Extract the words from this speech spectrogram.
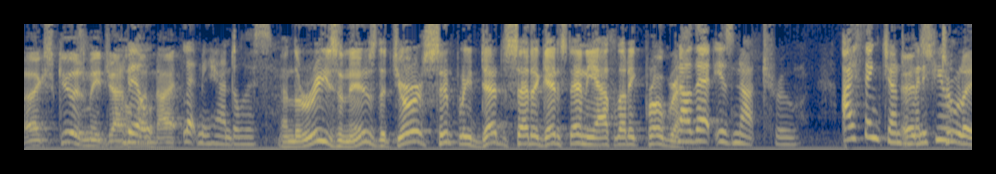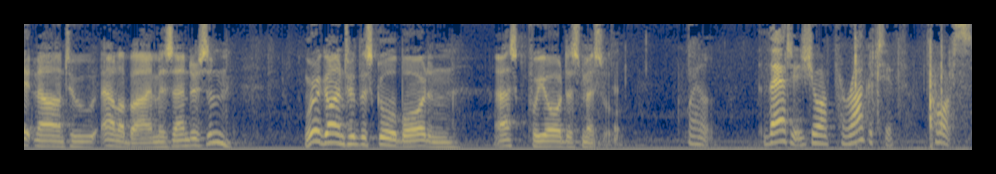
Uh, excuse me, Bill, gentlemen. I... let me handle this. And the reason is that you're simply dead set against any athletic program. Now, that is not true. I think, gentlemen, It's if you. It's too late now to alibi, Miss Anderson. We're going to the school board and ask for your dismissal. Well, that is your prerogative, of course.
